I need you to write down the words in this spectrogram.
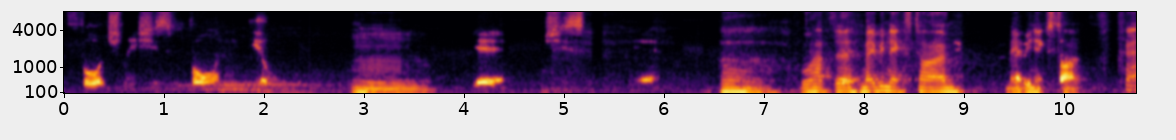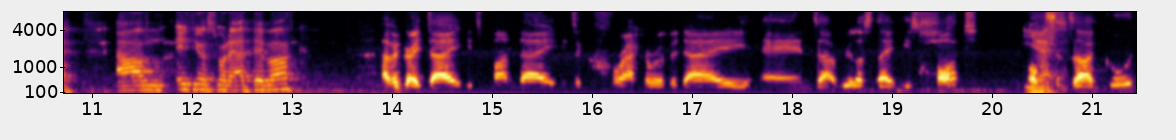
Unfortunately, she's fallen ill. Mm. Yeah. She's, yeah. we'll have to, maybe next time. Maybe, maybe next time. time. um, anything else you want to add there, Mark? have a great day. It's Monday. It's a cracker of a day, and uh, real estate is hot. Yes. Options are good.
